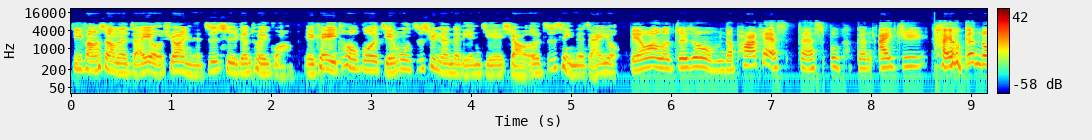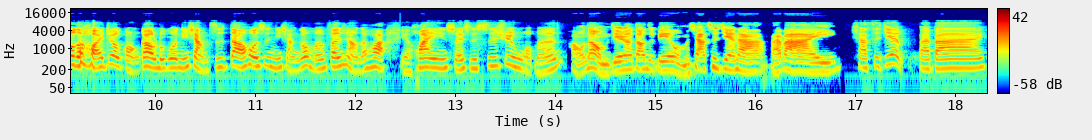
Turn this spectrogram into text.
地方上的宅友需要你的支持跟推广，也可以透过节目资讯栏的连接，小额支持你的宅友。别忘了追踪我们的 Podcast、Facebook 跟 IG，还有更多的怀旧广告。如果你想知道，或是你想跟我们分享的话，也欢迎随时私讯我们。好，那我们今天就到这边，我们下次见啦，拜拜。下次见，拜拜。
